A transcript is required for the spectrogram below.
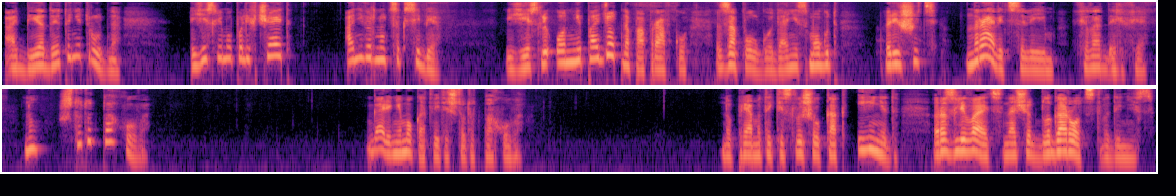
обеды, это нетрудно. Если ему полегчает, они вернутся к себе. Если он не пойдет на поправку, за полгода они смогут решить, нравится ли им Филадельфия. Ну, что тут плохого? Гарри не мог ответить, что тут плохого. Но прямо-таки слышал, как Инид разливается насчет благородства Денис.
